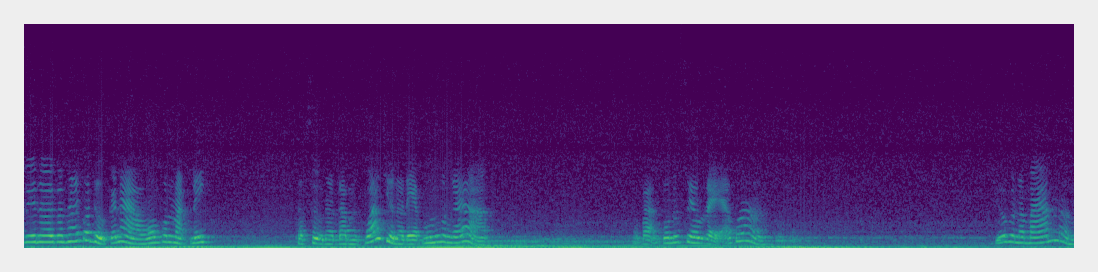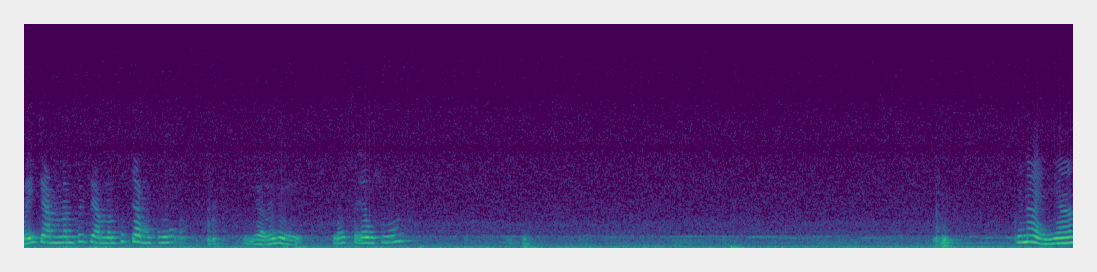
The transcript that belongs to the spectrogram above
Duyên ơi, con thấy có được cái nào không? Con mặc đi. Thật sự là đầm quá trời là đẹp luôn con gái ạ. À. Bạn cô nó sale rẻ quá. à. Trước nó bán là mấy trăm, năm sáu trăm, năm sáu trăm cũng Giờ nó gần nó sale xuống. Cái này nha.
